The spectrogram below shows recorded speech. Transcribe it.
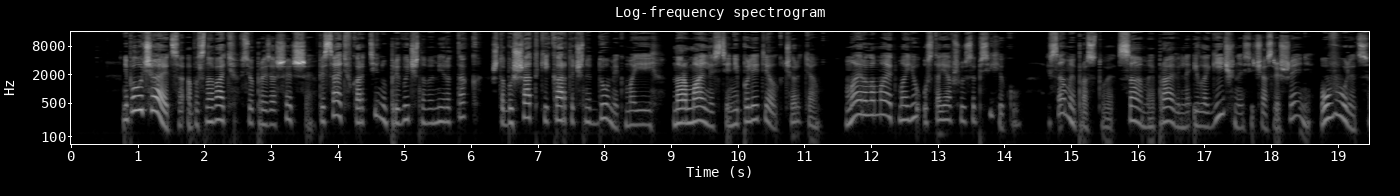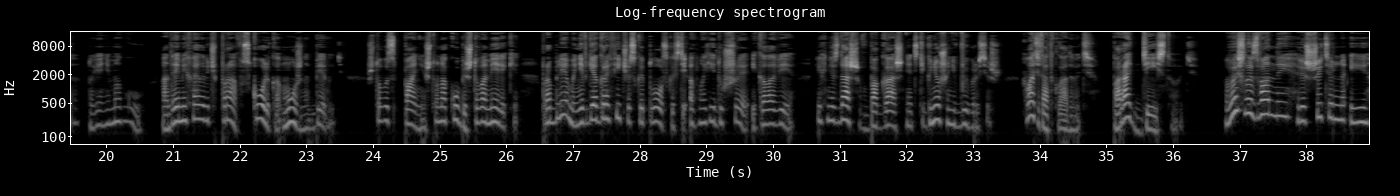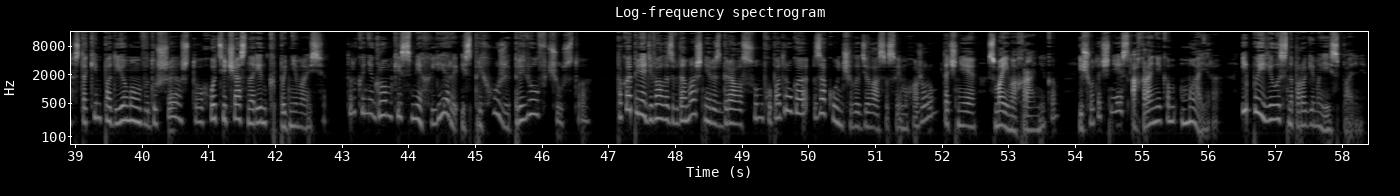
Не получается обосновать все произошедшее, писать в картину привычного мира так, чтобы шаткий карточный домик моей нормальности не полетел к чертям. Майра ломает мою устоявшуюся психику, и самое простое, самое правильное и логичное сейчас решение — уволиться. Но я не могу. Андрей Михайлович прав. Сколько можно бегать? Что в Испании, что на Кубе, что в Америке. Проблемы не в географической плоскости, а в моей душе и голове. Их не сдашь в багаж, не отстегнешь и не выбросишь. Хватит откладывать. Пора действовать. Вышла из ванной решительно и с таким подъемом в душе, что хоть сейчас на ринг поднимайся. Только негромкий смех Леры из прихожей привел в чувство. Пока переодевалась в домашнее, разбирала сумку, подруга закончила дела со своим ухажером, точнее, с моим охранником, еще точнее, с охранником Майера, и появилась на пороге моей спальни.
